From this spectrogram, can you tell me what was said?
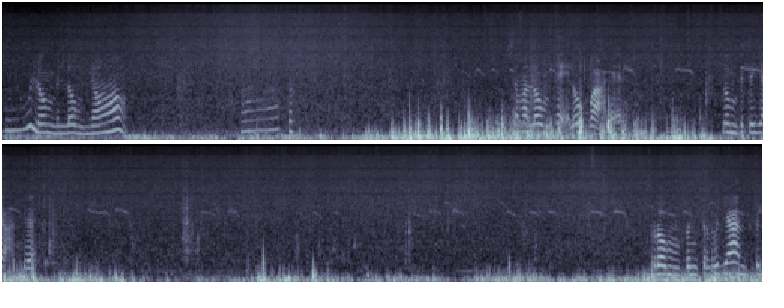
อู้ย ลมเป็นลมพี่น้องป๊าดตึ๊บสมาลมแถะโลกว่าแทนลมเป็นตะยานแท้ลมเป็นตะยานเป็น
